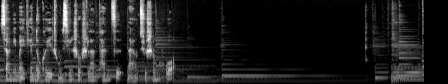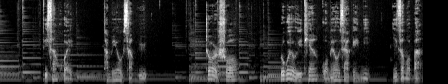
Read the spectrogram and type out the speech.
像你每天都可以重新收拾烂摊子那样去生活。第三回，他们又相遇。周尔说。如果有一天我没有嫁给你，你怎么办？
